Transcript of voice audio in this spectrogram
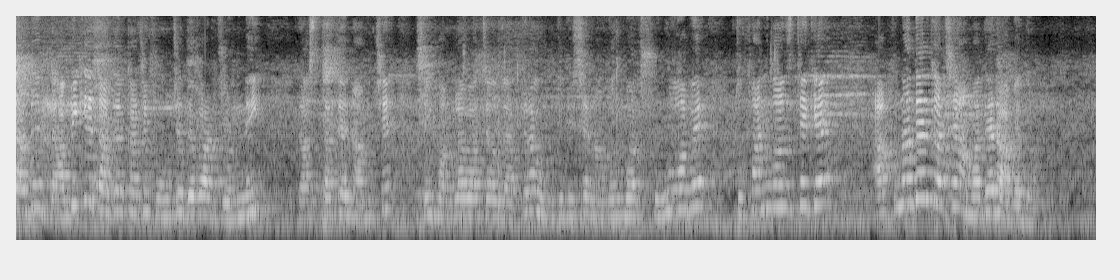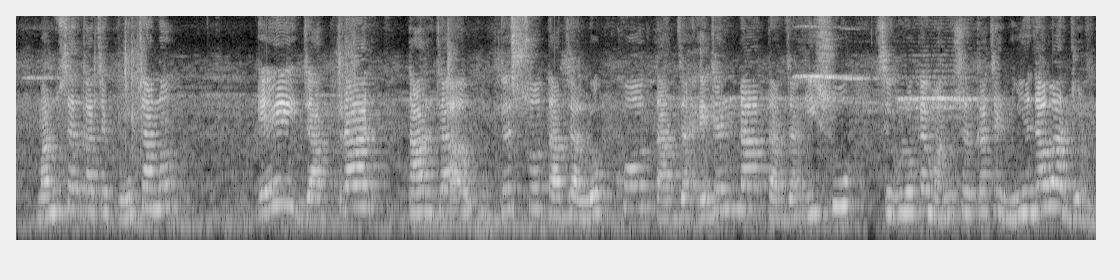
তাদের দাবিকে তাদের কাছে পৌঁছে দেওয়ার জন্যেই রাস্তাতে নামছে। সেই বাংলা বাঁচাও যাত্রা উনত্রিশে নভেম্বর শুরু হবে তুফানগঞ্জ থেকে। আপনাদের কাছে আমাদের আবেদন। মানুষের কাছে পৌঁছানো। এই যাত্রার তার যা উদ্দেশ্য, তার যা লক্ষ্য, তার যা এজেন্ডা, তার যা ইস্যু, সেগুলোকে মানুষের কাছে নিয়ে যাওয়ার জন্য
